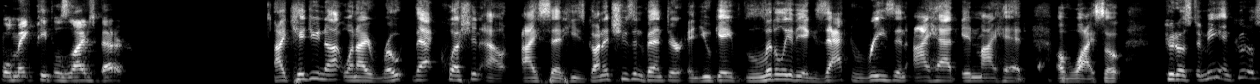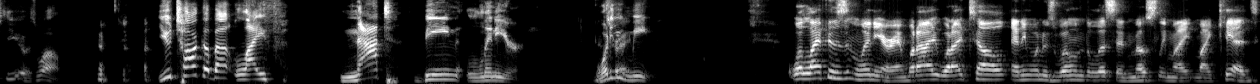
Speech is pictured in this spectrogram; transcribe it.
will make people's lives better. I kid you not, when I wrote that question out, I said he's going to choose inventor, and you gave literally the exact reason I had in my head of why. So kudos to me and kudos to you as well. you talk about life not being linear. what That's do you right. mean? Well, life isn't linear, and what I what I tell anyone who's willing to listen, mostly my my kids,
